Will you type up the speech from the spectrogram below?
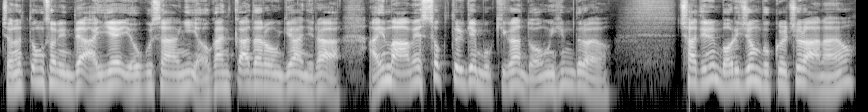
저는 똥손인데 아이의 요구사항이 여간 까다로운 게 아니라 아이 마음에 쏙 들게 묶기가 너무 힘들어요. 차디는 머리 좀 묶을 줄 아나요?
